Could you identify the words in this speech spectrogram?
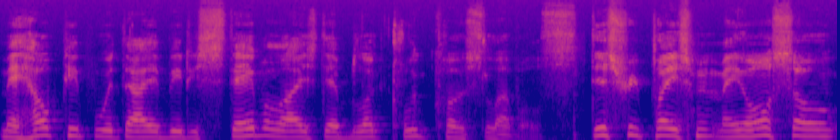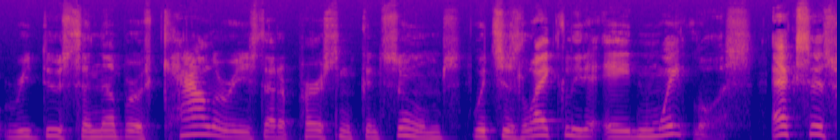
may help people with diabetes stabilize their blood glucose levels. This replacement may also reduce the number of calories that a person consumes, which is likely to aid in weight loss. Excess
